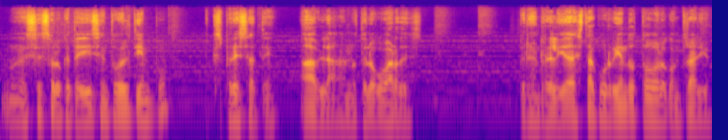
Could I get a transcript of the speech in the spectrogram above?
¿No es eso lo que te dicen todo el tiempo? Exprésate, habla, no te lo guardes. Pero en realidad está ocurriendo todo lo contrario.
